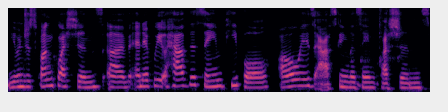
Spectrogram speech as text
even just fun questions. Um, and if we have the same people always asking the same questions,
